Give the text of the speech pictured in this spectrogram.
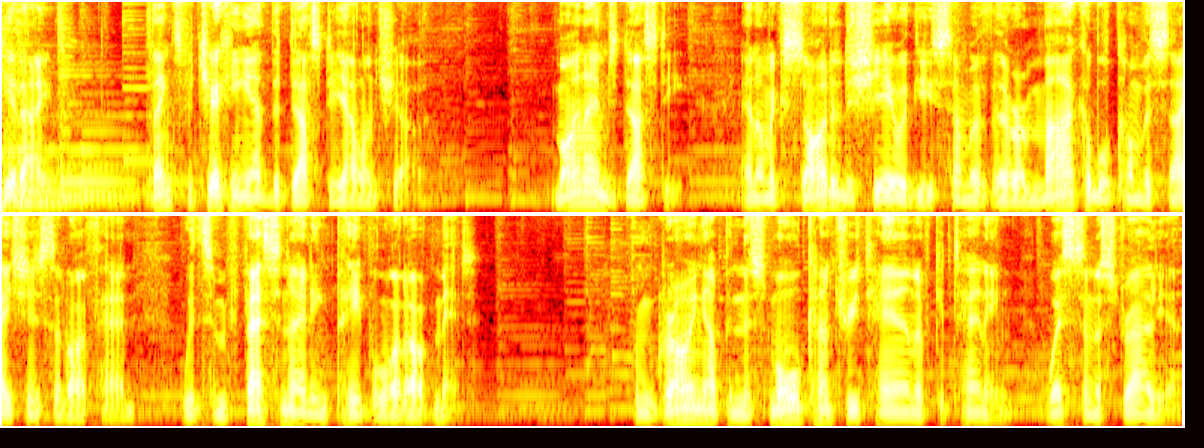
G'day. Thanks for checking out the Dusty Allen Show. My name's Dusty, and I'm excited to share with you some of the remarkable conversations that I've had with some fascinating people that I've met. From growing up in the small country town of Katanning, Western Australia,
